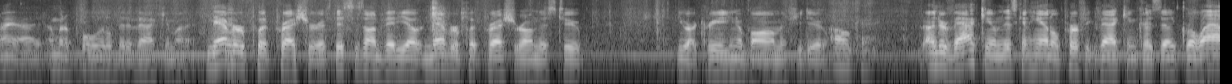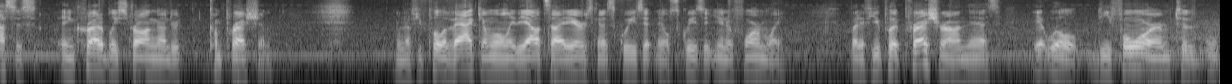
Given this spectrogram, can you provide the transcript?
I, I I'm going to pull a little bit of vacuum on it. Never put pressure. If this is on video, never put pressure on this tube. You are creating a bomb if you do. Okay. Under vacuum, this can handle perfect vacuum because the glass is incredibly strong under compression. You know, if you pull a vacuum, only the outside air is going to squeeze it and it'll squeeze it uniformly. But if you put pressure on this, it will deform to,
